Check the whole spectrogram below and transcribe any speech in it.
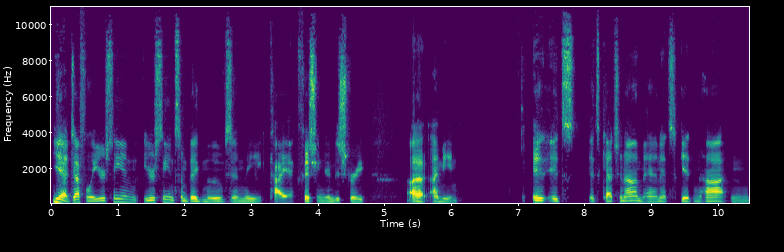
Yeah, definitely. You're seeing you're seeing some big moves in the kayak fishing industry. Uh, I mean, it, it's it's catching on, man. It's getting hot, and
